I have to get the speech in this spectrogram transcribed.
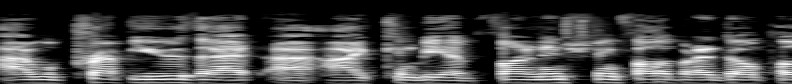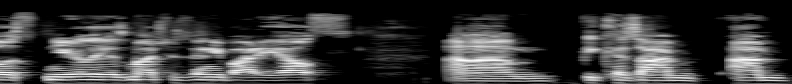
I will prep you that uh, I can be a fun and interesting follow, but I don't post nearly as much as anybody else um, because I'm I'm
